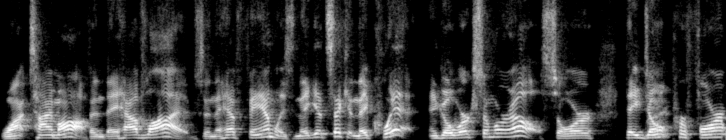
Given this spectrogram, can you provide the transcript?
want time off and they have lives and they have families and they get sick and they quit and go work somewhere else or they don't perform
